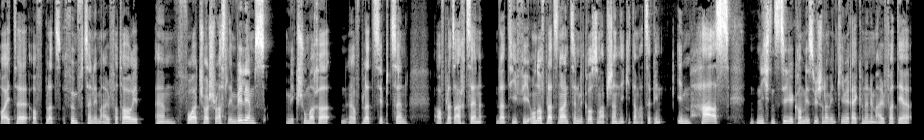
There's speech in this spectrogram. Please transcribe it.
heute auf Platz 15 im Alpha Tauri, ähm, vor George Russell im Williams, Mick Schumacher auf Platz 17, Auf Platz 18 Latifi und auf Platz 19 mit großem Abstand Nikita Mazepin im Haas. Nicht ins Ziel gekommen ist, wie schon erwähnt, Kimi Räikkönen im Alpha, der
